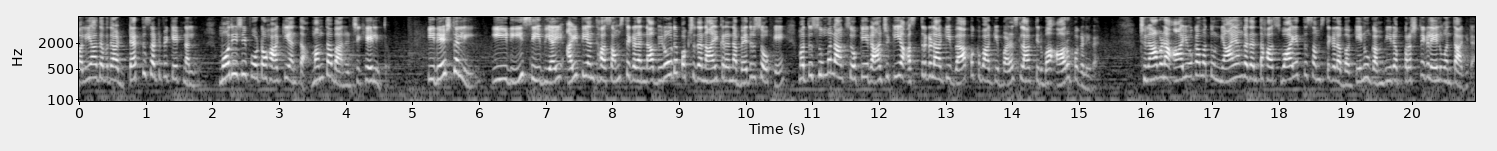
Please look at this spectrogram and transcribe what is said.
ಬಲಿಯಾದವರ ಡೆತ್ ಸರ್ಟಿಫಿಕೇಟ್ನಲ್ಲೂ ಮೋದಿಜಿ ಫೋಟೋ ಹಾಕಿ ಅಂತ ಮಮತಾ ಬ್ಯಾನರ್ಜಿ ಹೇಳಿದರು. ಈ ದೇಶದಲ್ಲಿ ಇಡಿ, ಸಿಬಿಐ ಐಟಿ ಅಂತಹ ಸಂಸ್ಥೆಗಳನ್ನು ವಿರೋಧ ಪಕ್ಷದ ನಾಯಕರನ್ನ ಬೆದರಿಸೋಕೆ ಮತ್ತು ಸುಮ್ಮನಾಗ್ಸೋಕೆ ರಾಜಕೀಯ ಅಸ್ತ್ರಗಳಾಗಿ ವ್ಯಾಪಕವಾಗಿ ಬಳಸಲಾಗ್ತಿರುವ ಆರೋಪಗಳಿವೆ. ಚುನಾವಣಾ ಆಯೋಗ ಮತ್ತು ನ್ಯಾಯಾಂಗದಂತಹ ಸ್ವಾಯತ್ತ ಸಂಸ್ಥೆಗಳ ಬಗ್ಗೆನೂ ಗಂಭೀರ ಪ್ರಶ್ನೆಗಳೇಳುವಂತಾಗಿದೆ.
